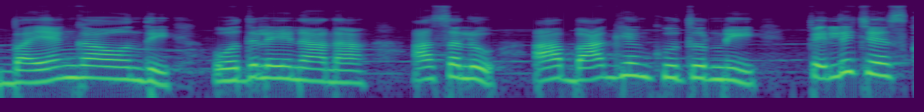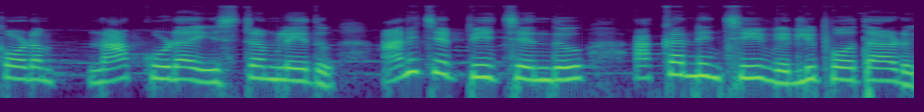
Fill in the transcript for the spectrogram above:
భయంగా ఉంది. వదిలే నాన్న అసలు ఆ భాగ్యం కూతుర్ని పెళ్ళి చేసుకోవడం నాకు కూడా ఇష్టం లేదు అని చెప్పి చందు అక్కడి నుంచి వెళ్ళిపోతాడు.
